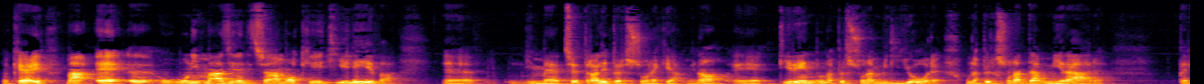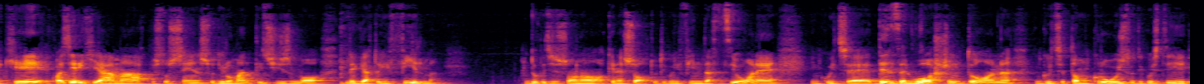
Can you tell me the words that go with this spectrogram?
ok? Ma è eh, un'immagine, diciamo, che ti eleva eh, me, cioè, tra le persone che ami, no? E ti rende una persona migliore, una persona da ammirare, perché quasi richiama questo senso di romanticismo legato ai film dove ci sono, che ne so, tutti quei film d'azione in cui c'è Denzel Washington, in cui c'è Tom Cruise, tutti questi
